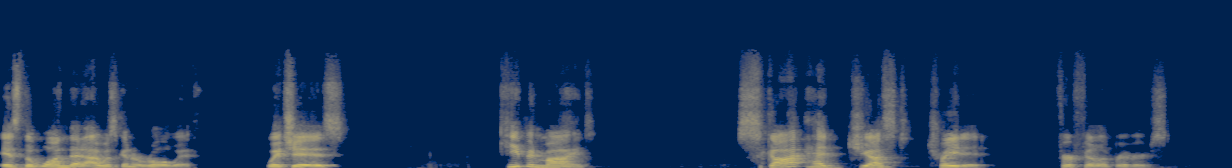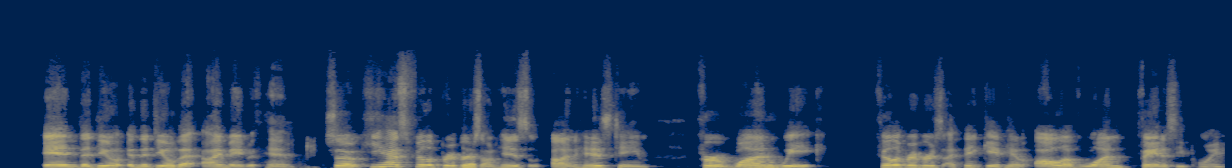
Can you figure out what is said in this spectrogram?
is the one that I was going to roll with, which is keep in mind, Scott had just traded for Philip Rivers in the deal in the deal that I made with him. So he has Philip Rivers yep. on his on his team for one week. Philip Rivers, I think, gave him all of one fantasy point,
